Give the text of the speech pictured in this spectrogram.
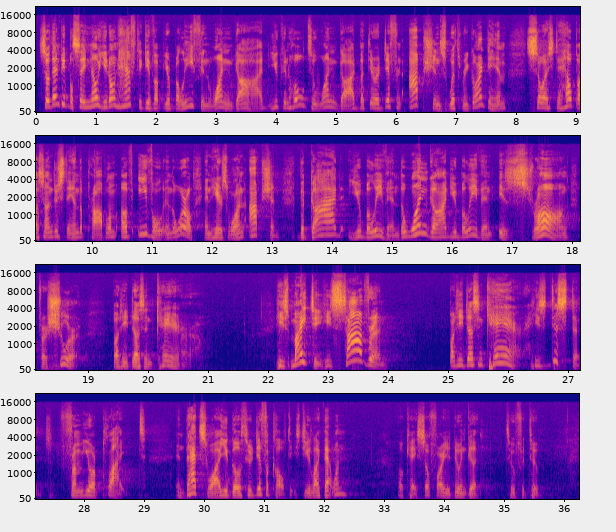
So then people say, no, you don't have to give up your belief in one God. You can hold to one God, but there are different options with regard to Him so as to help us understand the problem of evil in the world. And here's one option the God you believe in, the one God you believe in, is strong for sure, but He doesn't care. He's mighty, He's sovereign, but He doesn't care. He's distant from your plight. And that's why you go through difficulties. Do you like that one? Okay, so far you're doing good. Two for two.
